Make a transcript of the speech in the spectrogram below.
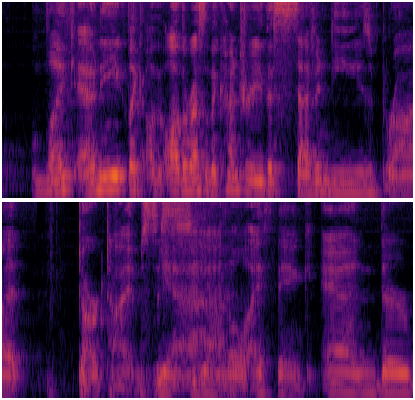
like any like all- the rest of the country, the seventies brought dark times to Yeah. Seattle, I think, and there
